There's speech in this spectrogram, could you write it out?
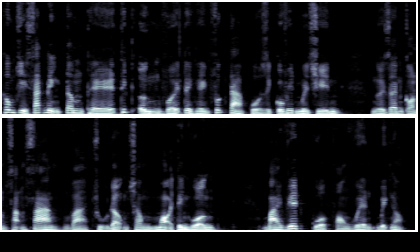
Không chỉ xác định tâm thế thích ứng với tình hình phức tạp của dịch COVID-19, người dân còn sẵn sàng và chủ động trong mọi tình huống. Bài viết của phóng viên Bích Ngọc.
